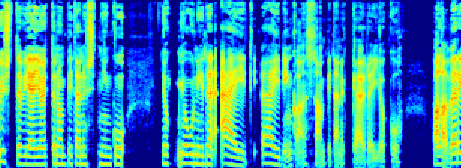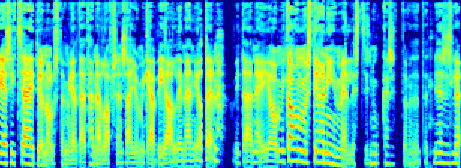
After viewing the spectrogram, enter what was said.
ystäviä, joiden on pitänyt sitten niin kuin, joku niiden äid, äidin kanssa on pitänyt käydä joku – palaveri. Ja sitten se äiti on ollut sitä mieltä, että hänen lapsensa ei ole mikään viallinen, joten mitään ei ole. Mikä on mun mielestä ihan ihmeellistä, siis käsittämätöntä, että mitä sille,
